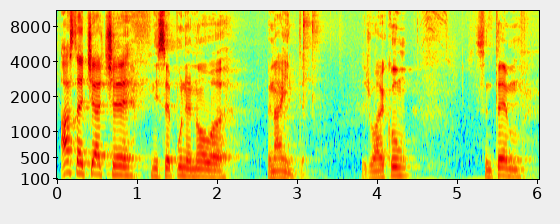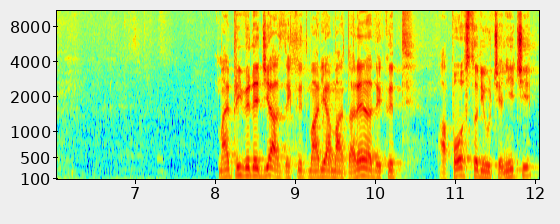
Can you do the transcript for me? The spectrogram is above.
Asta e ceea ce ni se pune nouă înainte. Deci oarecum suntem mai privilegiați decât Maria Magdalena, decât apostolii, ucenicii,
